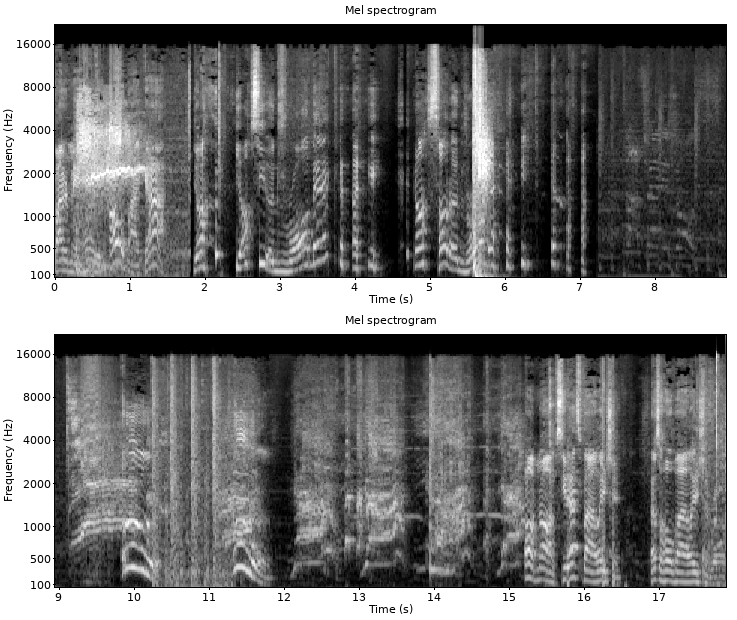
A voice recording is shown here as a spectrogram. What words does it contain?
Spider Man had it. Oh, my God. Y'all, y'all see the drawback? y'all saw the drawback? uh, uh. Oh, no. See, that's violation. That's a whole violation, bro.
